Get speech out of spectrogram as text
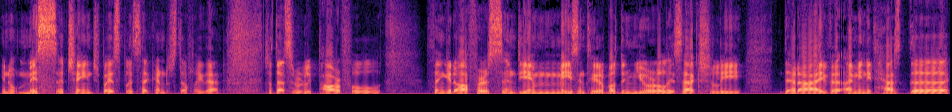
you know miss a change by a split second or stuff like that. So that's a really powerful thing it offers. And the amazing thing about the neural is actually that I've I mean it has the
